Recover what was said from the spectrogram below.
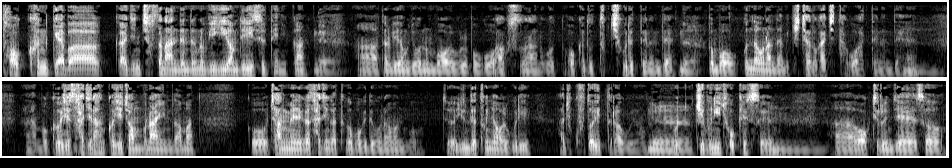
더큰 깨박까지는 쳐서는 안 된다는 그런 위기감들이 있을 테니까 네. 아, 어떤 외형적으로는 뭐 얼굴 보고 악수도 나누고 어깨도 툭 치고 그랬대는데 네. 또뭐 끝나고 난 다음에 기차도 같이 타고 왔대는데 음. 아, 뭐 그것이 사진 한 컷이 전부는 아닙니다만 그 장면이가 사진 같은 거 보게 되고 나면 뭐 저 윤 대통령 얼굴이 아주 굳어 있더라고요. 네. 뭐 기분이 좋겠어요. 음. 아, 억지로 이제 해서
